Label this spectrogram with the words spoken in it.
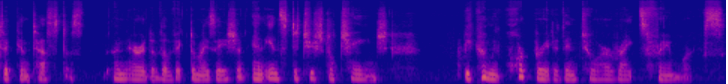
to contest a, a, narrative of victimization, and institutional change become incorporated into our rights frameworks.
